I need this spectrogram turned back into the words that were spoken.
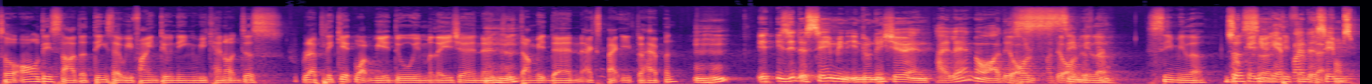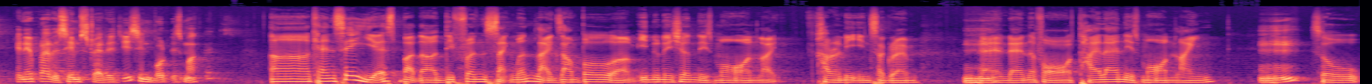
So all these are the things that we fine tuning. We cannot just replicate what we do in Malaysia and then just dump it there and expect it to happen. Mm-hmm. Is it the same in Indonesia and Thailand, or are they all are they similar, different? similar. So Just, can you apply different the same? Can you apply the same strategies in both these markets? Uh, can say yes, but uh, different segment. Like example, um, Indonesian is more on like currently Instagram, Mm-hmm. and then for Thailand is more online. Mm-hmm. So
